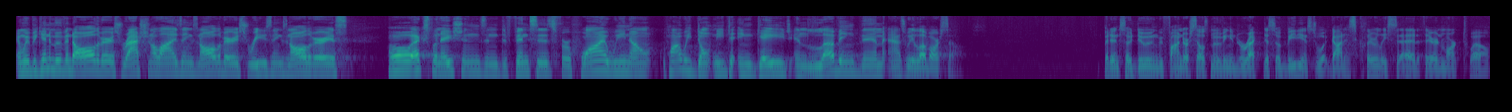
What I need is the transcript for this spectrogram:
And we begin to move into all the various rationalizings and all the various reasonings and all the various oh explanations and defenses for why we don't why we don't need to engage in loving them as we love ourselves. But in so doing, we find ourselves moving in direct disobedience to what God has clearly said there in Mark 12.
